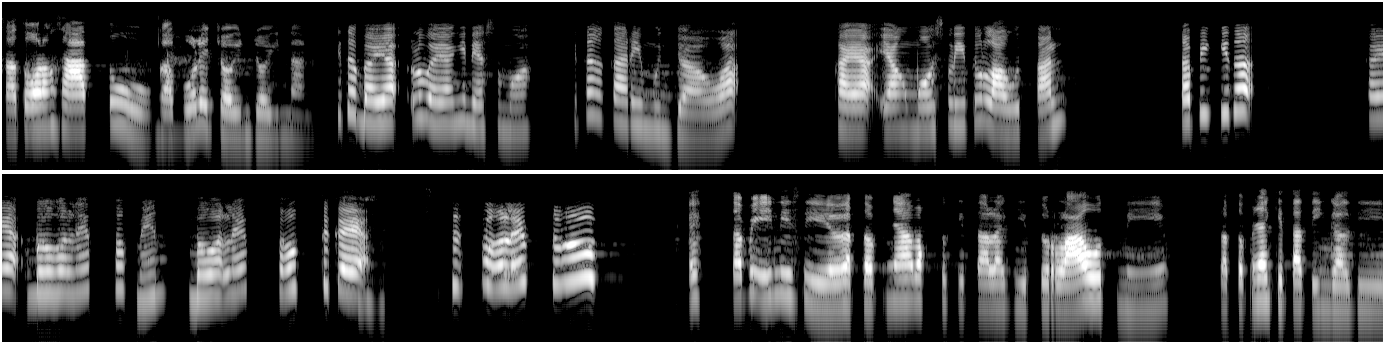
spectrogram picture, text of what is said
satu orang satu, nggak boleh join-joinan. Kita bayang, lu bayangin ya semua. Kita ke Karimun Jawa, kayak yang mostly itu lautan. Tapi kita kayak bawa laptop, men. Bawa laptop tuh kayak bawa laptop. Eh, tapi ini sih laptopnya waktu kita lagi tur laut nih, laptopnya kita tinggal di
